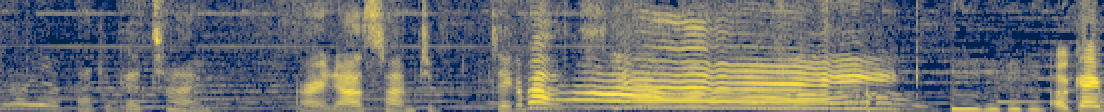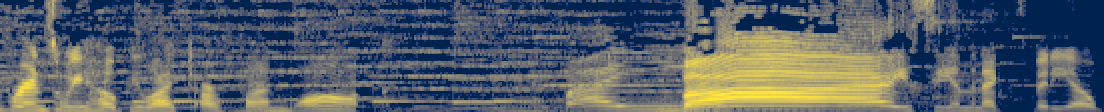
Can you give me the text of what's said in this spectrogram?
Oh, Had a good time. All right, now it's time to take a bath. Yay! okay, friends, we hope you liked our fun walk. Bye. Bye. See you in the next video.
